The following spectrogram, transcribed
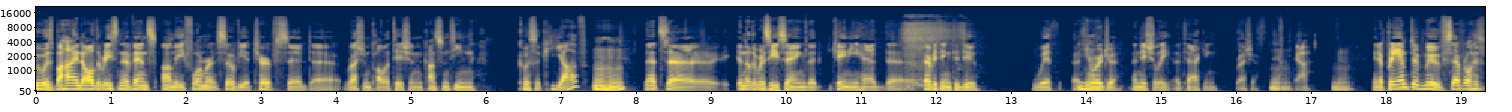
who was behind all the recent events on the former Soviet turf, said uh, Russian politician Konstantin Kosachev. mm-hmm. That's, uh, in other words, he's saying that Cheney had uh, everything to do with uh, Yeah. Georgia initially attacking Russia. Yeah. Yeah. yeah. In a preemptive move, several his,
